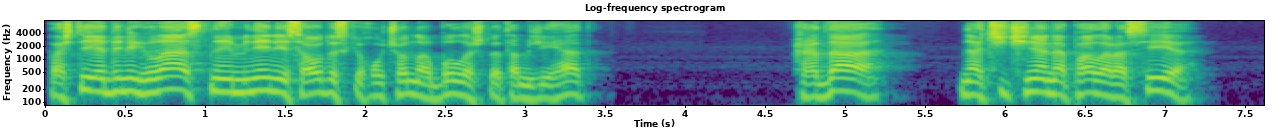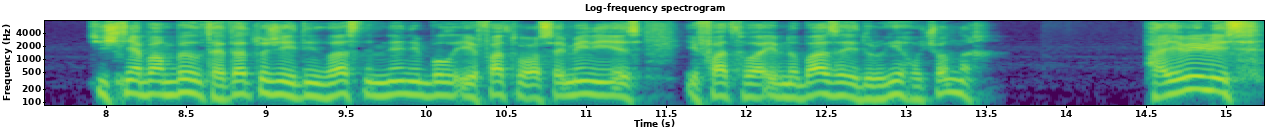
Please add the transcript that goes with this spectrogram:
почти единогласное мнение саудовских ученых было, что там джихад. Когда на Чечня напала Россия, Чечня был, тогда тоже единогласное мнение было и фатва осамини, и фатва Ибн База, и других ученых. Появились,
